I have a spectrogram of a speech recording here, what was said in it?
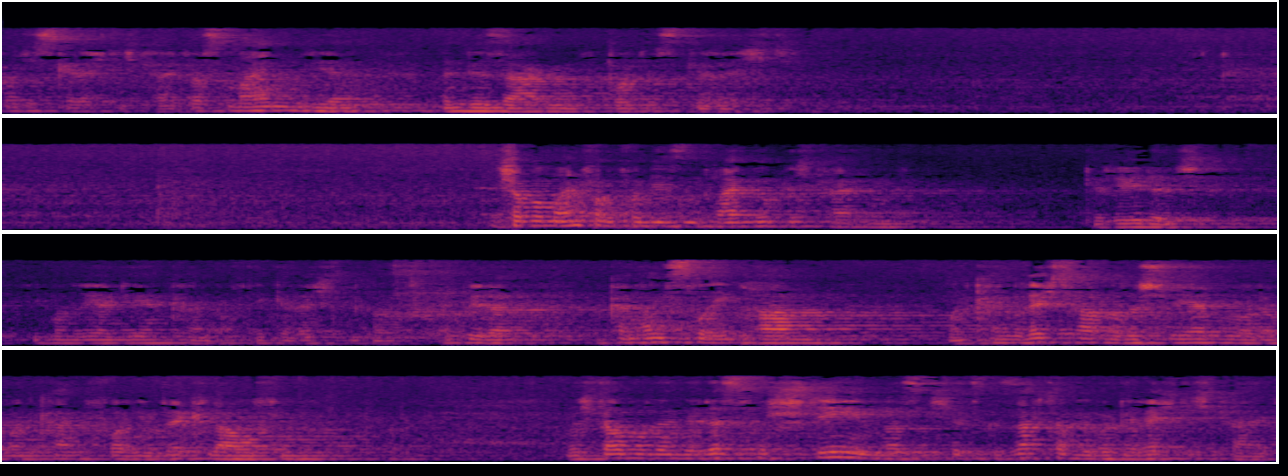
Gottes Gerechtigkeit. Was meinen wir, wenn wir sagen, Gott ist gerecht? Ich habe am Anfang von diesen drei Möglichkeiten geredet, wie man reagieren kann auf den gerechten Gott. Entweder man kann Angst vor ihm haben, man kann rechthaberisch werden oder man kann vor ihm weglaufen. Und ich glaube, wenn wir das verstehen, was ich jetzt gesagt habe über Gerechtigkeit,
